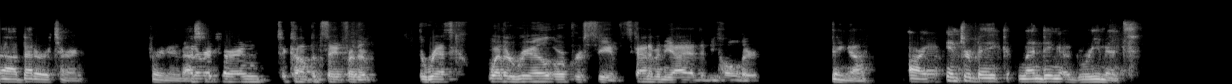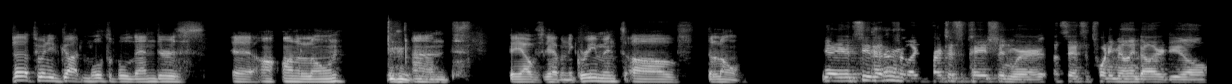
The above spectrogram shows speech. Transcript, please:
uh, better return for an investor. Better return to compensate for the the risk, whether real or perceived. It's kind of in the eye of the beholder. Bingo. All right, interbank lending agreement. That's when you've got multiple lenders uh, on a loan, mm-hmm. and they obviously have an agreement of the loan. Yeah, you'd see that for like participation, where let's say it's a twenty million dollar deal,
